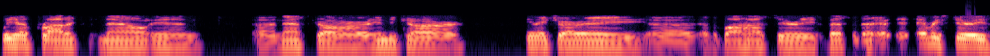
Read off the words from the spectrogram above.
we have products now in uh, NASCAR, IndyCar, NHRA, uh, the Baja Series, best of that. Every series,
